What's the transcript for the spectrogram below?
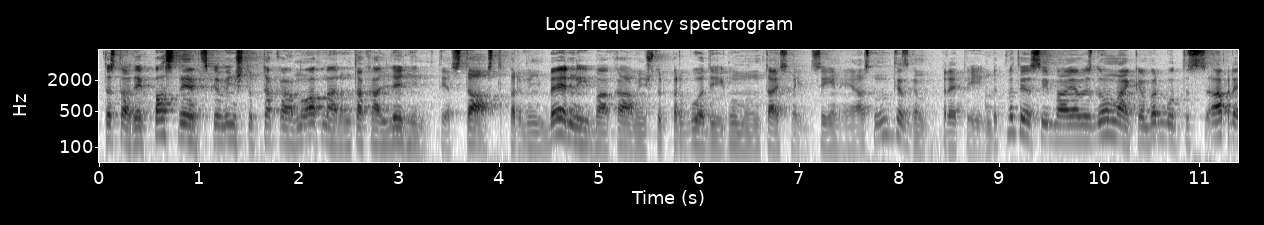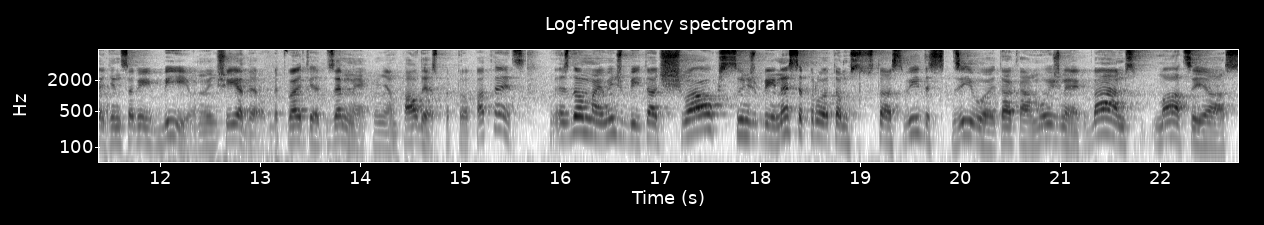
Tas tā tiek pasniegts, ka viņš tur tā kā, nu, apmēram tā kā ļeņķina tie stāsti par viņu bērnībā, kā viņš tur par godīgumu un taisnību cīnījās. Nu, diezgan pretīgi. Bet patiesībā jau es domāju, ka varbūt tas aprēķins arī bija un viņš iedeva. Bet vai tie zemnieki viņam paldies par to pateica? Es domāju, viņš bija tāds švauks, viņš bija nesaprotams uz tās vidas, dzīvoja tā kā mužnieku bērns, mācījās,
